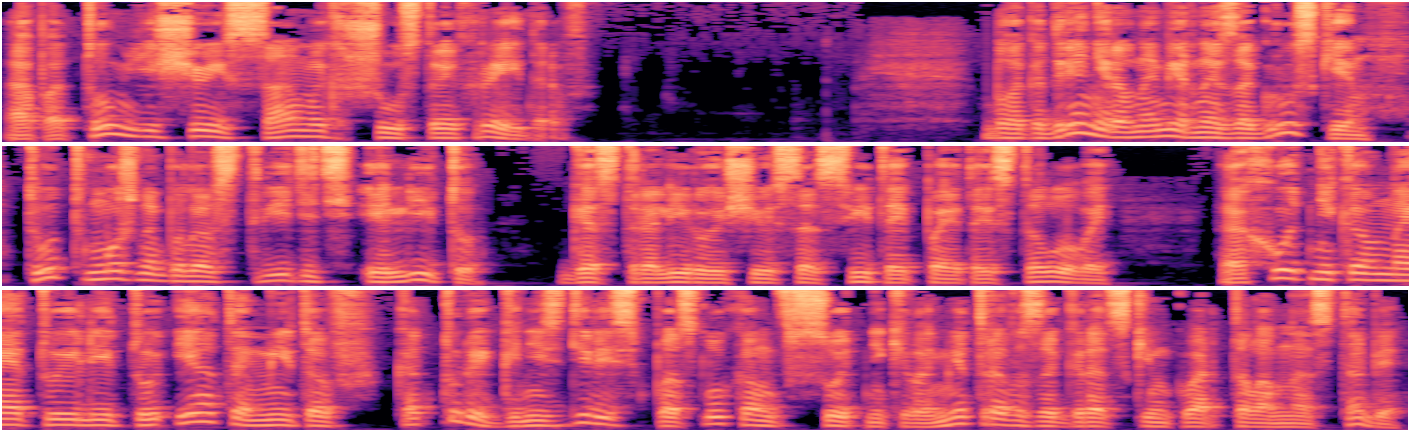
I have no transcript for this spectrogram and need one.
а потом еще и самых шустрых рейдеров. Благодаря неравномерной загрузке тут можно было встретить элиту, гастролирующую со свитой по этой столовой, охотников на эту элиту и атомитов, которые гнездились, по слухам, в сотни километров за городским кварталом на стабе,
